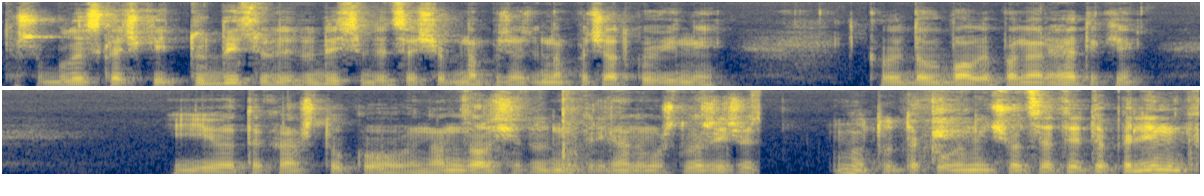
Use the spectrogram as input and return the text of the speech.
То що були скачки туди-сюди, туди-сюди. Це щоб на початку війни. Коли довбали по енергетики. І от така штуковина. Ну, зараз ще тут внутрі гляну, може лежить щось. Ну тут такого нічого. Це TP-Link.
